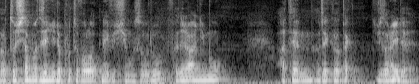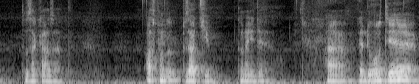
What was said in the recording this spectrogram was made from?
Jo, což samozřejmě doputovalo k nejvyššímu soudu federálnímu A ten řekl, tak, že to nejde to zakázat. Aspoň zatím to nejde. A ten důvod je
